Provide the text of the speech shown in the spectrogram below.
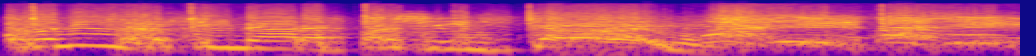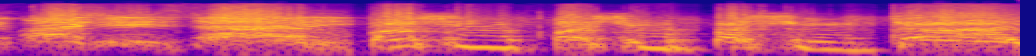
খনি হাসিনার পাশি চাই পাশি পাশি পাশি চাই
